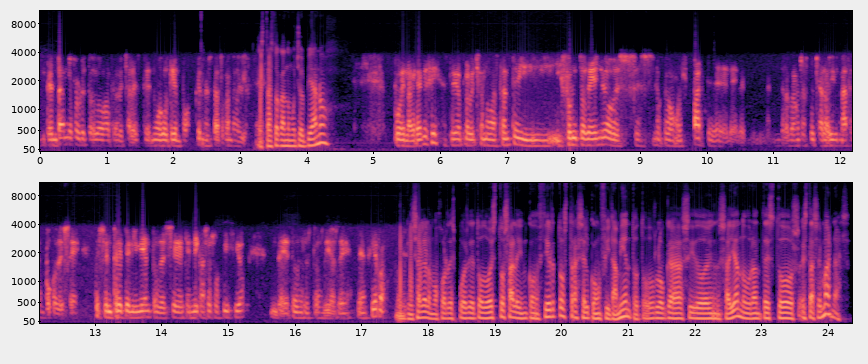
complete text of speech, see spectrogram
intentando sobre todo aprovechar este nuevo tiempo que nos está tocando vivir. ¿Estás tocando mucho el piano? Pues la verdad que sí, estoy aprovechando bastante y, fruto de ello es, lo que vamos, parte de, lo que vamos a escuchar hoy, me hace un poco de ese, ese entretenimiento, de ese que indica su oficio de todos estos días de, encierro. Quién sabe, a lo mejor después de todo esto salen conciertos tras el confinamiento, todo lo que has ido ensayando durante estos estas semanas.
